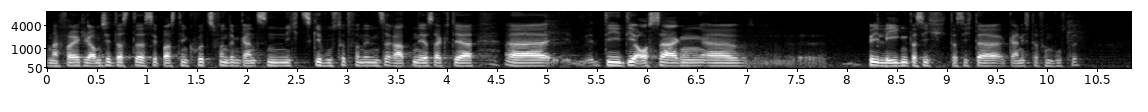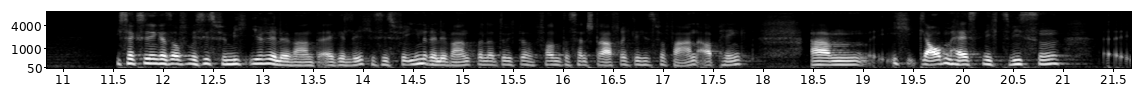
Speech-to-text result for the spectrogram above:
Nachfrage, glauben Sie, dass der Sebastian Kurz von dem Ganzen nichts gewusst hat von den Inseraten? Er sagt ja, äh, die, die Aussagen äh, belegen, dass ich, dass ich da gar nichts davon wusste? Ich sage es Ihnen ganz offen, es ist für mich irrelevant eigentlich. Es ist für ihn relevant, weil natürlich davon, dass ein strafrechtliches Verfahren abhängt. Ähm, ich glauben heißt nichts wissen. Äh,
